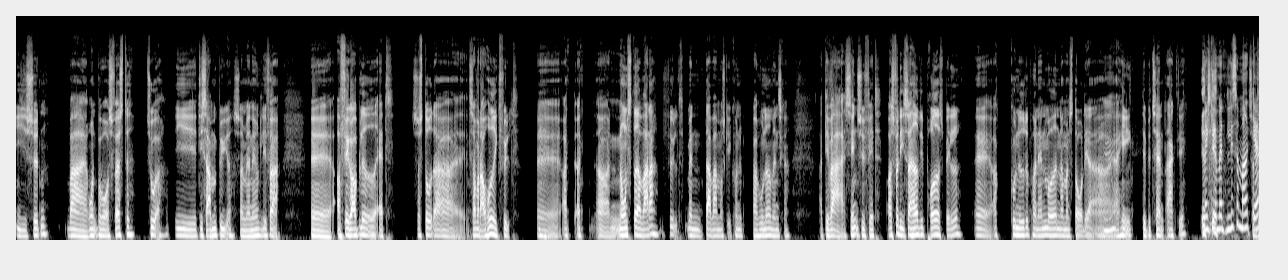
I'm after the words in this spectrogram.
i 17 var rundt på vores første tur i de samme byer, som jeg nævnte lige før. Øh, og fik oplevet, at så stod der, så var der overhovedet ikke fyldt. Øh, og, og, og nogle steder var der fyldt, men der var måske kun et par hundrede mennesker. Og det var sindssygt fedt. Også fordi så havde vi prøvet at spille øh, og kunne nyde det på en anden måde, end når man står der og Mm. er helt debutantagtig. Men giver man den lige så meget Så gas,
